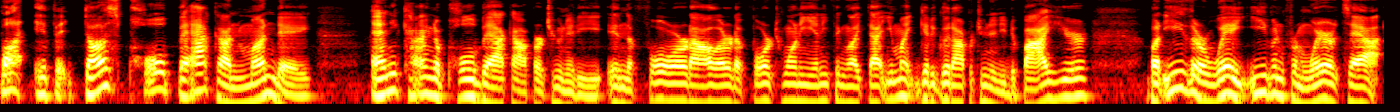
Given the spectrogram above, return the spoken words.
But if it does pull back on Monday, any kind of pullback opportunity in the $4 to 420 anything like that, you might get a good opportunity to buy here. But either way, even from where it's at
